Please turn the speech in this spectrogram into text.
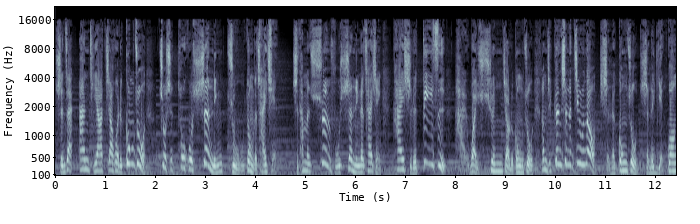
神在安提阿教会的工作，就是透过圣灵主动的差遣，使他们顺服圣灵的差遣，开始了第一次海外宣教的工作。他们就更深的进入到神的工作、神的眼光，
